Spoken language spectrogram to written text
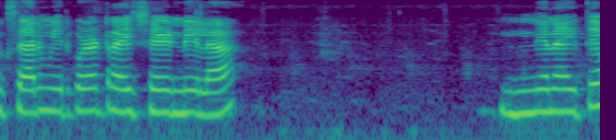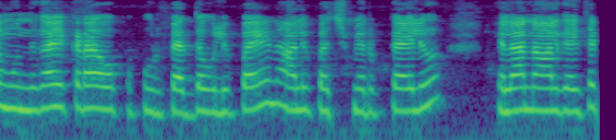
ఒకసారి మీరు కూడా ట్రై చేయండి ఇలా. నేనైతే ముందుగా ఇక్కడ ఒక పెద్ద ఉల్లిపాయ నాలుగు పచ్చిమిరపకాయలు ఇలా నాలుగు అయితే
